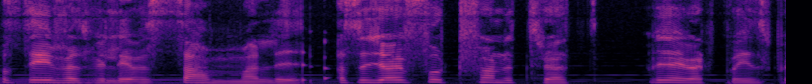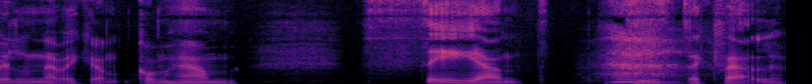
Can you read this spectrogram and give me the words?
Fast det är för att vi lever samma liv. Alltså jag är fortfarande trött. Vi har varit på inspelning den här veckan. Kom hem sent tisdag kväll.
